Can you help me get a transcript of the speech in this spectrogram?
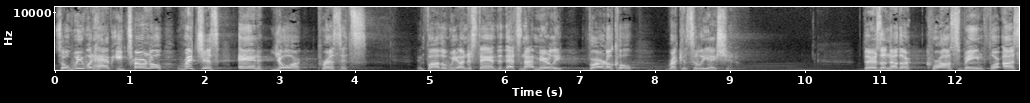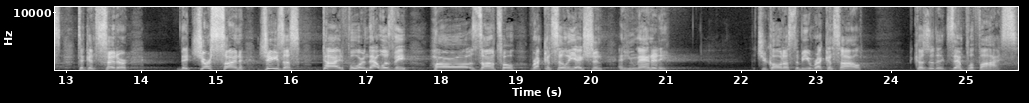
so we would have eternal riches in your presence. And Father, we understand that that's not merely vertical reconciliation. There's another crossbeam for us to consider that your son Jesus died for, and that was the horizontal reconciliation and humanity. That you called us to be reconciled because it exemplifies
